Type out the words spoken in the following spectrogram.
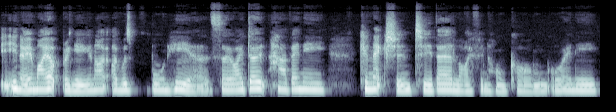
you know, in my upbringing, and I, I was born here. So I don't have any connection to their life in Hong Kong or any,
